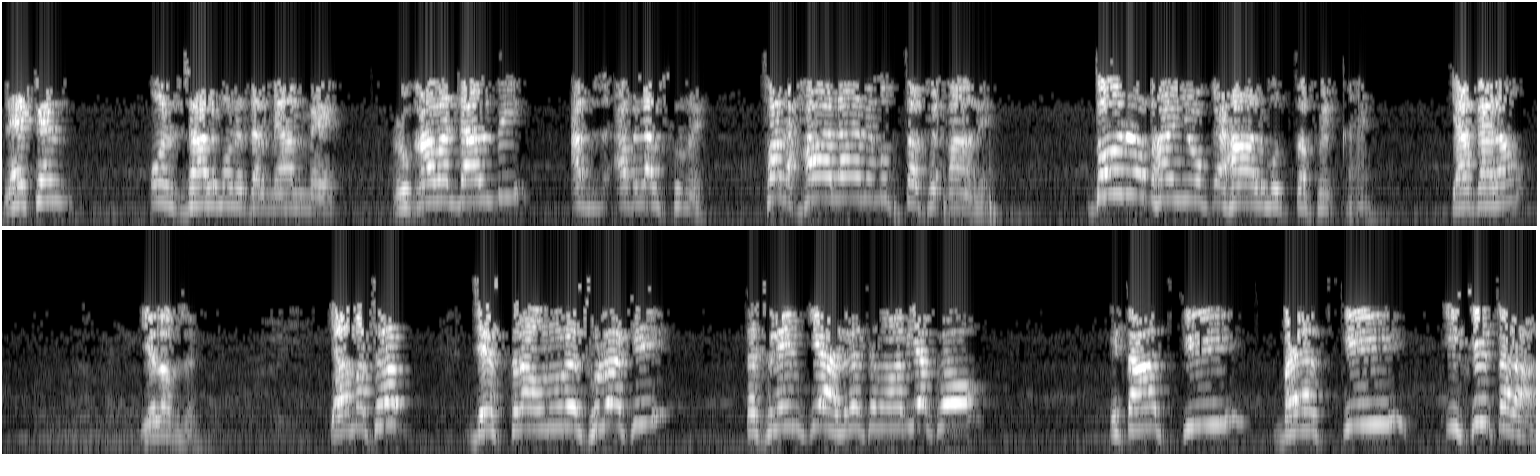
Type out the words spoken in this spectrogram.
لیکن ان ظالموں نے درمیان میں رکاوٹ ڈال دی۔ اب اب لفظ سنیں۔ فل حالان متفقان دونوں بھائیوں کے حال متفق ہیں۔ کیا کہہ رہا ہوں؟ یہ لفظ ہے۔ کیا مطلب؟ جس طرح انہوں نے سلح کی، تسلیم کیا حضرت معاویہ کو، اطاعت کی، بیعت کی، اسی طرح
